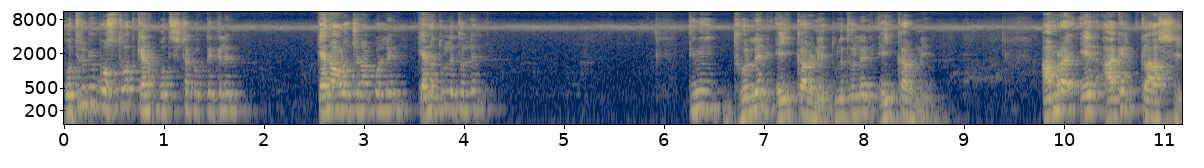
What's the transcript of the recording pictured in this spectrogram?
প্রতিরূপী বস্তুবাদ কেন প্রতিষ্ঠা করতে গেলেন? কেন আলোচনা করলেন? কেন তুলে ধরলেন? তিনি ধরলেন এই কারণে, তুলে ধরলেন এই কারণে। আমরা এর আগের ক্লাসে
